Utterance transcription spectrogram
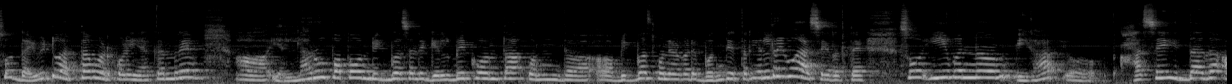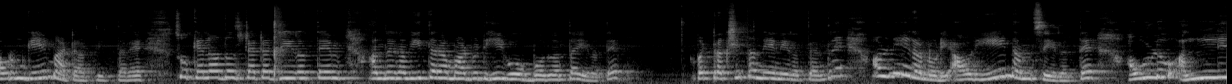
ಸೊ ದಯವಿಟ್ಟು ಅರ್ಥ ಮಾಡ್ಕೊಳ್ಳಿ. ಯಾಕಂದರೆ ಎಲ್ಲರೂ ಪಾಪ ಒಂದು ಬಿಗ್ ಬಾಸಲ್ಲಿ ಗೆಲ್ಲಬೇಕು ಅಂತ ಒಂದು ಬಿಗ್ ಬಾಸ್ ಮನೆಯೊಳಗಡೆ ಬಂದಿರ್ತಾರೆ. ಎಲ್ರಿಗೂ ಆಸೆ ಇರುತ್ತೆ. ಸೊ ಈವನ್ ಈಗ ಆಸೆ ಇದ್ದಾಗ ಅವ್ರನ್ನ ಗೇಮ್ ಆಟ ಆಡ್ತಿರ್ತಾರೆ. ಸೊ ಕೆಲವ್ರದ್ದೊಂದು ಸ್ಟ್ರಾಟಜಿ ಇರುತ್ತೆ. ಅಂದರೆ ನಾವು ಈ ಥರ ಮಾಡಿಬಿಟ್ಟು ಹೀಗೆ ಹೋಗ್ಬೋದು ಅಂತ ಇರುತ್ತೆ. ಬಟ್ ರಕ್ಷಿತಂದು ಏನಿರುತ್ತೆ ಅಂದರೆ, ಅವಳು ನೇರ ನೋಡಿ, ಅವಳು ಏನು ಅನಿಸೆ ಇರುತ್ತೆ, ಅವಳು ಅಲ್ಲಿ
